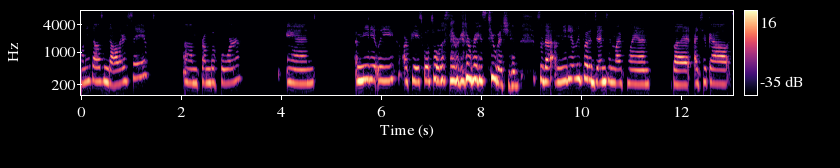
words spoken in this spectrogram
$20,000 saved um, from before. And immediately our PA school told us they were going to raise tuition. So that immediately put a dent in my plan. But I took out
